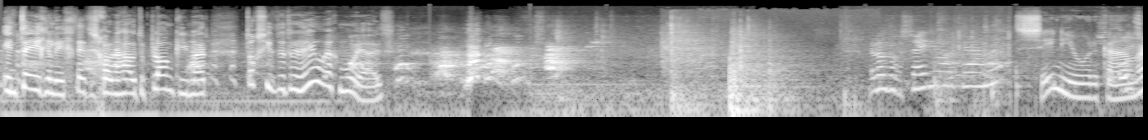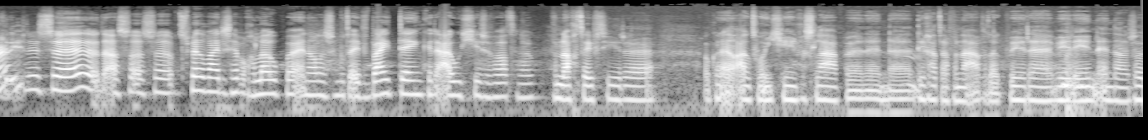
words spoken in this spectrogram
in tegenlicht, het is gewoon een houten plankje, maar toch ziet het er heel erg mooi uit. We hebben ook nog een seniorenkamer. Seniorenkamer? Dus uh, als, als we op de speelweiders hebben gelopen en alles moet even bijtanken, de oudjes of wat dan ook. Vannacht heeft hier uh, ook een heel oud hondje ingeslapen en uh, die gaat daar vanavond ook weer, weer in. En dan zo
